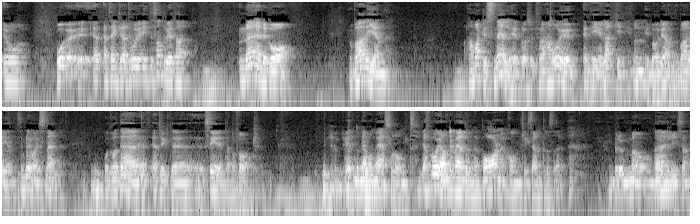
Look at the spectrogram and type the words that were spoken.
Jo. Och eh, jag, jag tänker att det vore intressant att veta när det var vargen han var ju snäll helt plötsligt för han var ju en elaking Mm. i början, vargen. Sen blev han ju snäll. Och det var där jag, jag tyckte eh, serien tappade fart. Jag vet inte om jag var med så långt. Jag var ju aldrig med då de här barnen kom till exempel. Och så där. Brumma och. Brummelisa.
